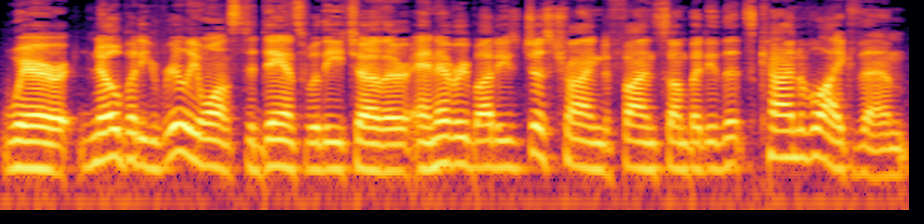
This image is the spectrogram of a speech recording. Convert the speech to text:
where nobody really wants to dance with each other and everybody's just trying to find somebody that's kind of like them.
